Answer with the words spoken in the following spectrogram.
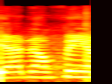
Got it on film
